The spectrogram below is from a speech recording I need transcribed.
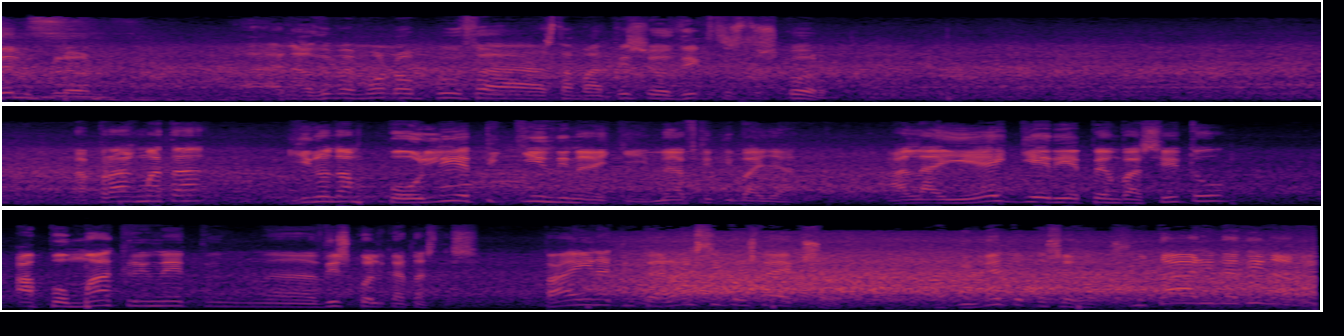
θέλουν πλέον. να δούμε μόνο πού θα σταματήσει ο δείκτης του σκορ. Τα πράγματα γίνονταν πολύ επικίνδυνα εκεί με αυτή την παλιά. Αλλά η έγκαιρη επέμβασή του απομάκρυνε την δύσκολη κατάσταση. Πάει να την περάσει προς τα έξω. Αντιμέτωπος εδώ. Σουτάρει με δύναμη.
